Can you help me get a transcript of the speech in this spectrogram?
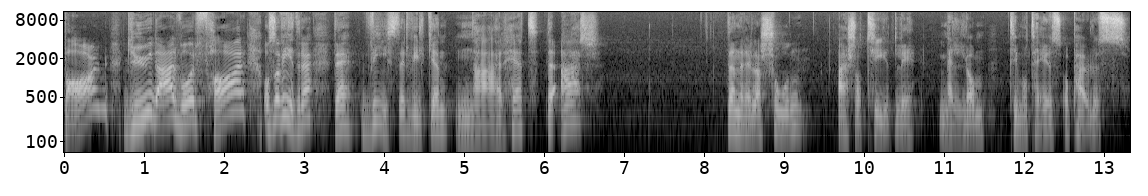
barn, Gud er vår far, osv. Det viser hvilken nærhet det er. Denne relasjonen er så tydelig mellom Timoteus og Paulus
